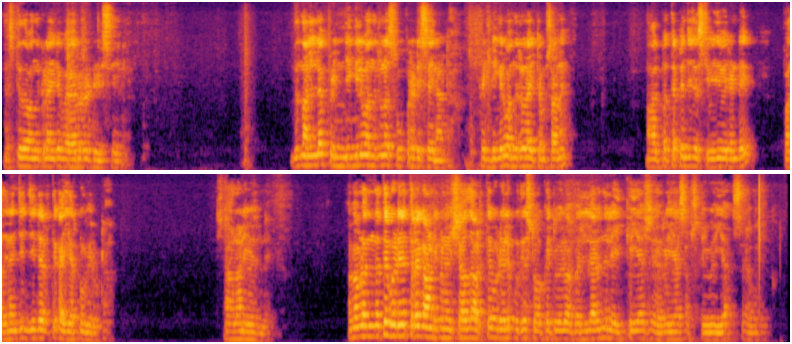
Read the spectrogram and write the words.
നെക്സ്റ്റ് ഇത് വന്നിട്ട് അതിന്റെ വേറൊരു ഡിസൈൻ ഇത് നല്ല പ്രിന്റിങ്ങിൽ വന്നിട്ടുള്ള സൂപ്പർ ഡിസൈൻ ആട്ടോ. പ്രിന്റിങ്ങിൽ വന്നിട്ടുള്ള ഐറ്റംസ് ആണ്. നാൽപ്പത്തെട്ട് ഇഞ്ച് ജസ്റ്റ് വീതി വരുന്നുണ്ട്. പതിനഞ്ച് ഇഞ്ചിന്റെ അടുത്ത് കയ്യിറക്കം വരും കേട്ടോ ഷാളാണ് ഈ വരുന്നത്. അപ്പോൾ നമ്മൾ ഇന്നത്തെ വീഡിയോ ഇത്ര കാണിക്കണം. ഇൻഷാല്ല അടുത്ത വീഡിയോയിൽ പുതിയ സ്റ്റോക്ക് വരും. അപ്പോൾ എല്ലാവരും ലൈക്ക് ചെയ്യുക ഷെയർ ചെയ്യുക സബ്സ്ക്രൈബ് ചെയ്യുക. അസ്സാം അലൈക്കും.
